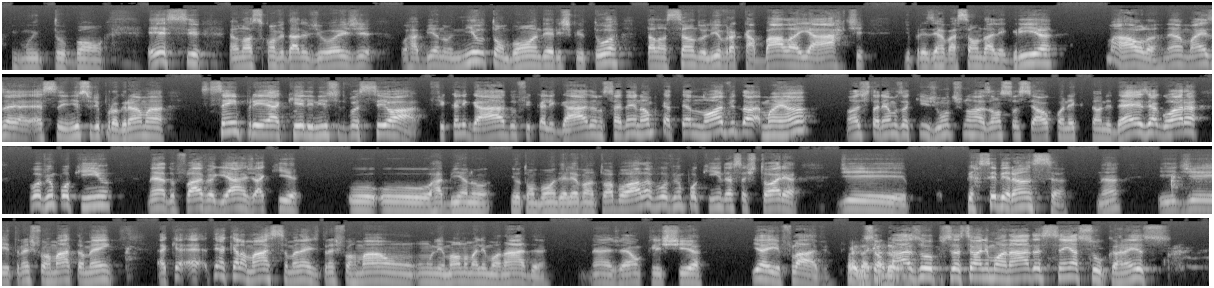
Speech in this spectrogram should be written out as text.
Muito bom. Esse é o nosso convidado de hoje, o rabino Newton Bonder, escritor, está lançando o livro A Cabala e a Arte de Preservação da Alegria. Uma aula, né? Mas é, esse início de programa sempre é aquele início de você, ó, fica ligado, fica ligado, não sai daí não, porque até nove da manhã nós estaremos aqui juntos no Razão Social, conectando ideias. E agora vou ouvir um pouquinho né, do Flávio Aguiar, já que o, o Rabino Newton Bonder levantou a bola, vou ouvir um pouquinho dessa história de perseverança, né? E de transformar também. É, é, tem aquela máxima, né? De transformar um, um, limão numa limonada, né? Já é um clichê. E aí, Flávio? Pois no é, seu Cadu. caso, precisa ser uma limonada sem açúcar, não é isso?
